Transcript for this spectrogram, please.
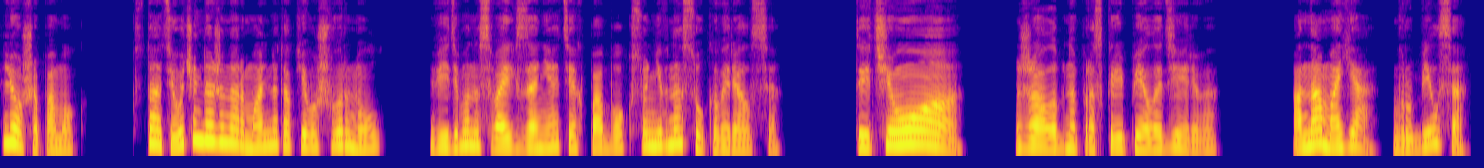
Лёша помог. Кстати, очень даже нормально так его швырнул. Видимо, на своих занятиях по боксу не в носу ковырялся. «Ты чего?» — жалобно проскрипело дерево. «Она моя!» — врубился, —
